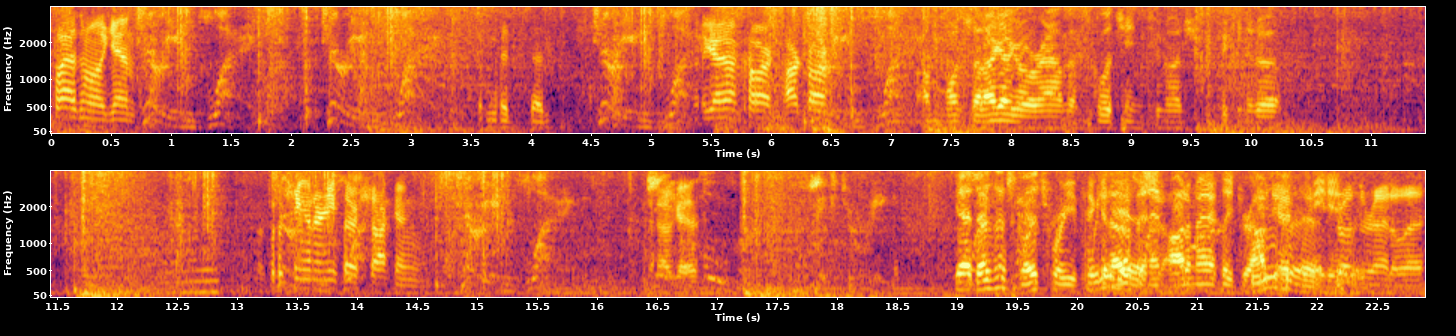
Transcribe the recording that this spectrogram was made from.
Plasma again. Carrying flag. Mid's dead. I got our car. Our car. I'm one shot. I gotta go around. That's glitching too much. Picking it up. Pushing underneath our shotgun. Okay. Game over. Victory. Yeah, it does this glitch where you pick We it up to- and it automatically drops it to- Throws it immediately. right away.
